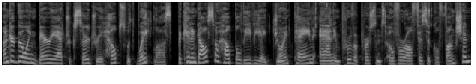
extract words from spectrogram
Undergoing bariatric surgery helps with weight loss, but can it also help alleviate joint pain and improve a person's overall physical function?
